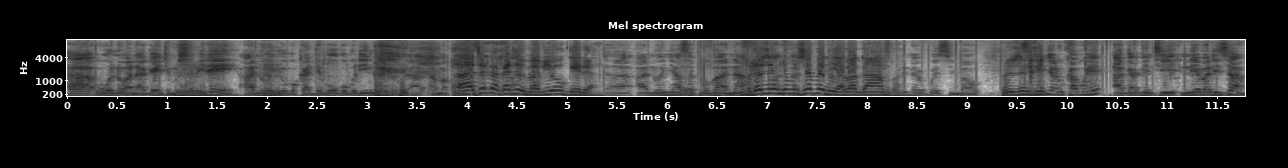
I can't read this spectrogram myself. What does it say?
ah, wono wano agende nti musabire anoonya obukadde bwobwo bulinga ah, amakumi ate kakati bwe babyogera. Ah, anoonya asatu obaana. Pulezidenti museveni yabagamba. Nayo kwesimbawo. President- sirinya lukabwe agambye nti nebaliza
